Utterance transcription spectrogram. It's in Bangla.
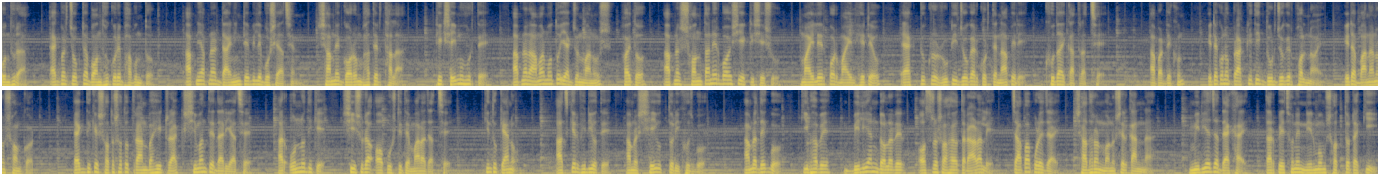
বন্ধুরা, একবার চোখটা বন্ধ করে ভাবুন তো। আপনি আপনার ডাইনিং টেবিলে বসে আছেন, সামনে গরম ভাতের থালা। ঠিক সেই মুহূর্তে আপনার আমার মতোই একজন মানুষ, হয়তো আপনার সন্তানের বয়সী একটি শিশু, মাইলের পর মাইল হেঁটেও এক টুকরো রুটি জোগাড় করতে না পেরে ক্ষুদায় কাতরাচ্ছে। আবার দেখুন, এটা কোনো প্রাকৃতিক দুর্যোগের ফল নয়, এটা বানানো সংকট। একদিকে শত শত ত্রাণবাহী ট্রাক সীমান্তে দাঁড়িয়ে আছে, আর অন্যদিকে শিশুরা অপুষ্টিতে মারা যাচ্ছে। কিন্তু কেন? আজকের ভিডিওতে আমরা সেই উত্তরই খুঁজব। আমরা দেখব কীভাবে বিলিয়ন ডলারের অস্ত্র সহায়তার আড়ালে চাপা পড়ে যায় সাধারণ মানুষের কান্না। মিডিয়া যা দেখায়, তার পেছনের নির্মম সত্যটা কি?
